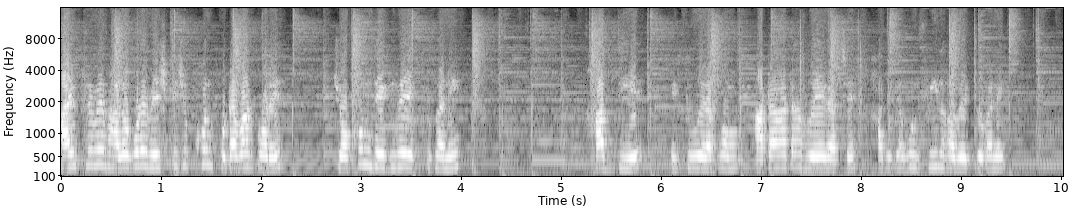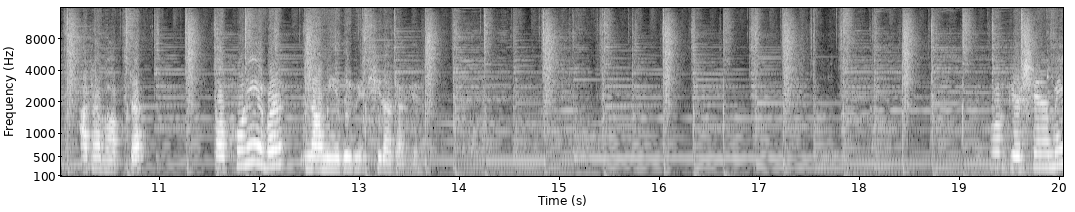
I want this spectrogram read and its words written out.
হাই ফ্লেমে ভালো করে বেশ কিছুক্ষণ ফোটাবার পরে যখন দেখবে একটুখানি হাত দিয়ে একটু এরকম আটা আটা হয়ে গেছে, হাতে যখন ফিল হবে একটুখানি আটা ভাবটা তখনই এবার নামিয়ে দেবে শিরাটাকে। এরপর গ্যাসে আমি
